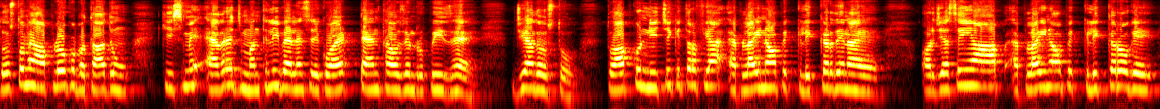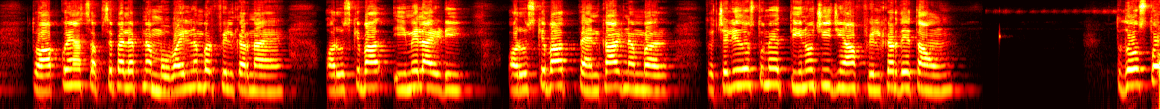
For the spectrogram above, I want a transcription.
दोस्तों, मैं आप लोगों को बता दूँ कि इसमें average monthly balance required ten thousand rupees है। जी हाँ दोस्तों तो आपको नीचे की तरफ़ यहाँ अप्लाई नाव पे क्लिक कर देना है। और जैसे ही यहाँ आप अप्लाई नाव पे क्लिक करोगे तो आपको यहाँ सबसे पहले अपना मोबाइल नंबर फिल करना है और उसके बाद ईमेल आईडी और उसके बाद पैन कार्ड नंबर। तो चलिए दोस्तों, मैं तीनों चीज़ यहाँ फिल कर देता हूँ। तो दोस्तों,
